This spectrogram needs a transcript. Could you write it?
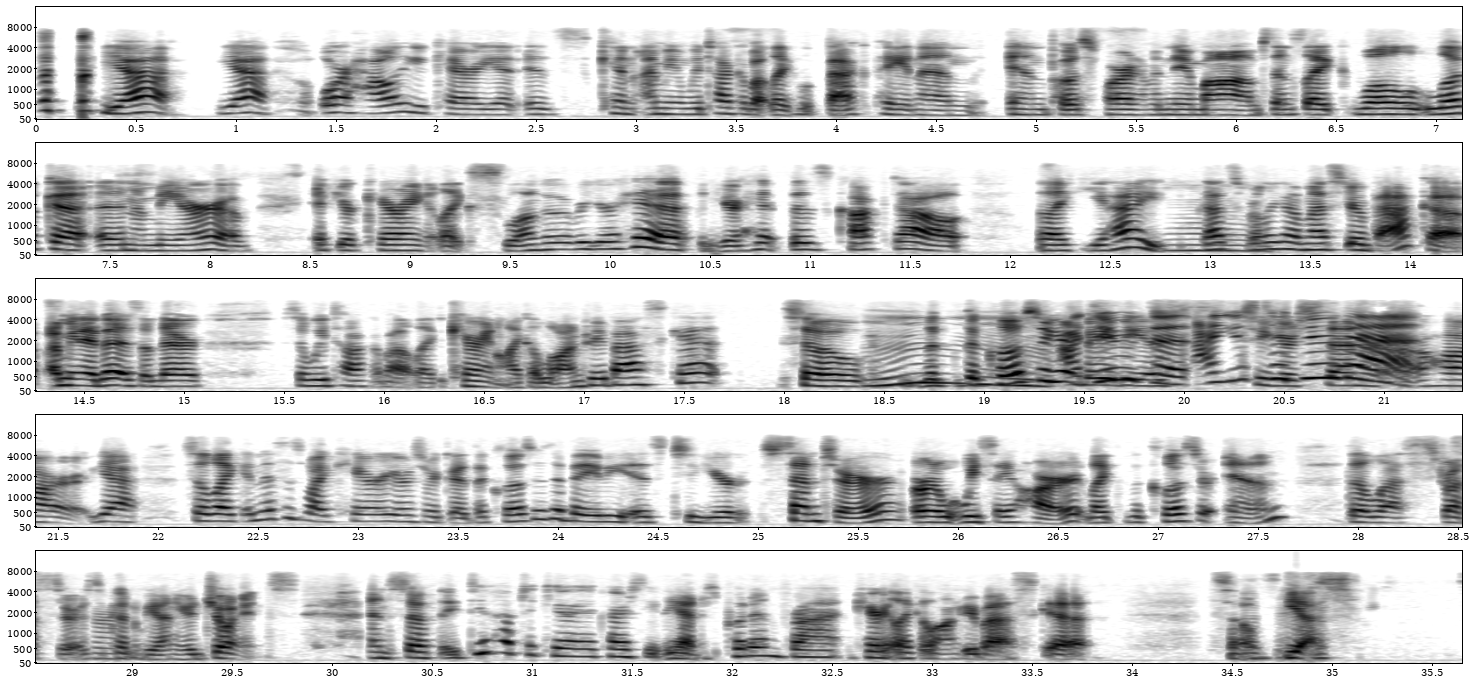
yeah, yeah. Or how you carry it is can I mean we talk about like back pain and in postpartum and new moms, and it's like, well, look at in a mirror of if you're carrying it like slung over your hip and your hip is cocked out, like yeah, mm. that's really gonna mess your back up. I mean, it is, and there. So we talk about like carrying like a laundry basket so mm, the, the closer your baby is to, to, your center that. or heart, yeah. So like, and this is why carriers are good. The closer the baby is to your center, or what we say heart, like the closer in, the less stress there is right. going to be on your joints. And so if they do have to carry a car seat, yeah, just put it in front, carry it like a laundry basket. So That's yes.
